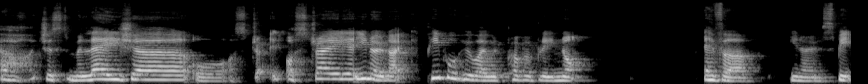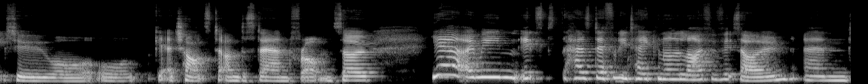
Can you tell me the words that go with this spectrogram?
oh, just Malaysia or Austra- Australia, you know, like people who I would probably not ever, you know, speak to or, or get a chance to understand from. So, yeah, I mean, it has definitely taken on a life of its own. And,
